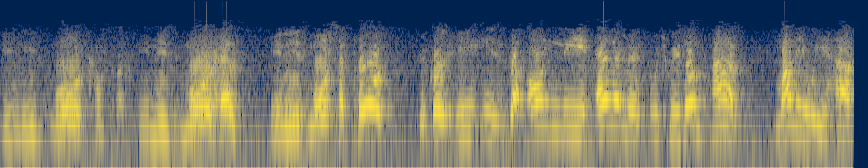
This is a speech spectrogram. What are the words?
he needs more comfort. He needs more help. He needs more support because he is the only element which we don't have. Money we have.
